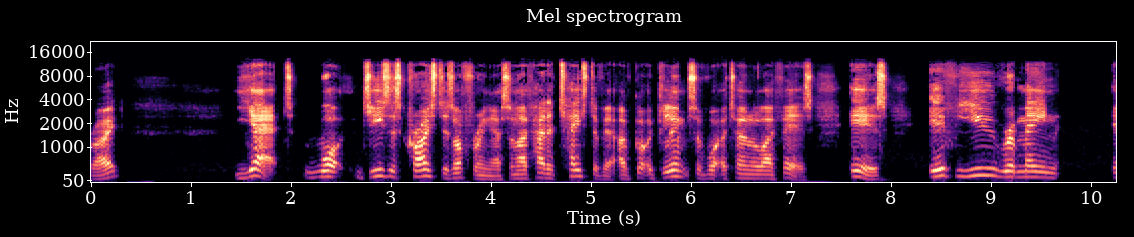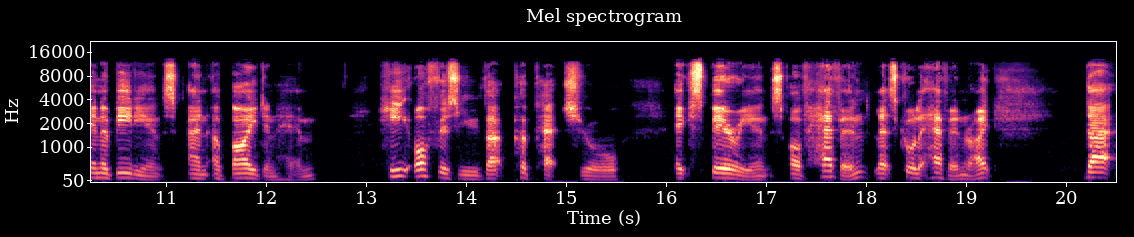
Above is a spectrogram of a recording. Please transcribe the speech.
right? Yet, what Jesus Christ is offering us, and I've had a taste of it, I've got a glimpse of what eternal life is, is if you remain in obedience and abide in Him, He offers you that perpetual experience of heaven, let's call it heaven, right? That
